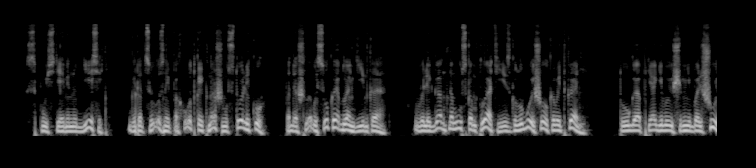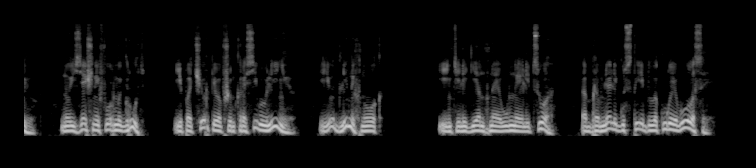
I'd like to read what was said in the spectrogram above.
Спустя минут десять Грациозной походкой к нашему столику подошла высокая блондинка в элегантном узком платье из голубой шелковой ткани, туго обтягивающем небольшую, но изящной формы грудь и подчеркивавшим красивую линию ее длинных ног. Интеллигентное умное лицо обрамляли густые белокурые волосы.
